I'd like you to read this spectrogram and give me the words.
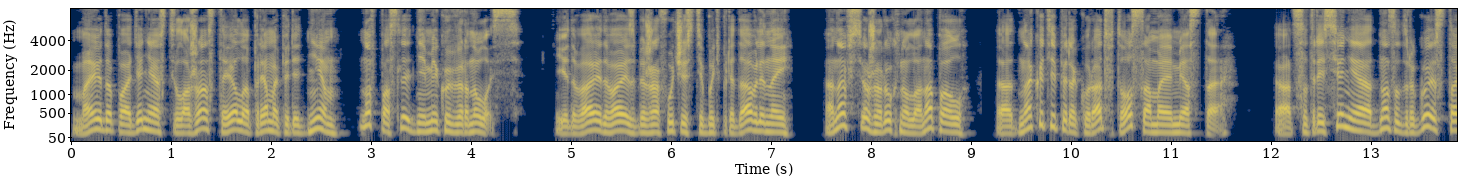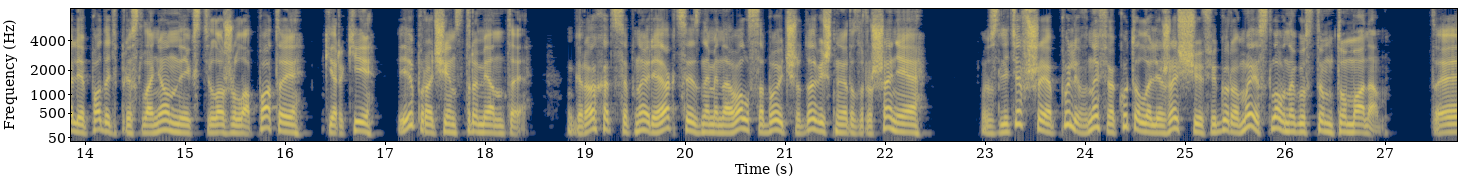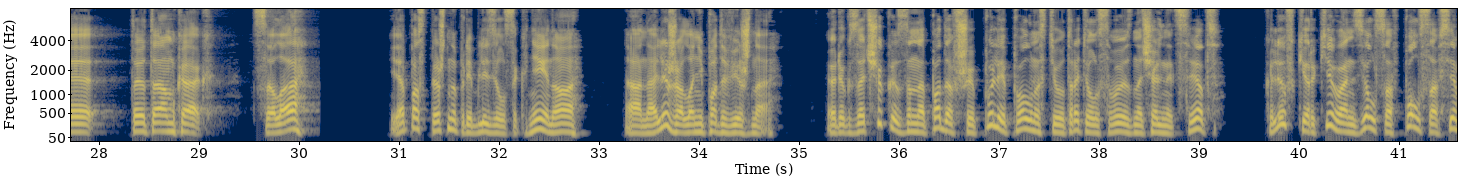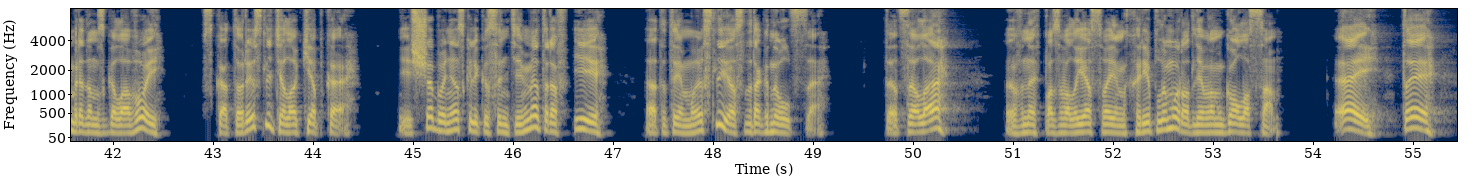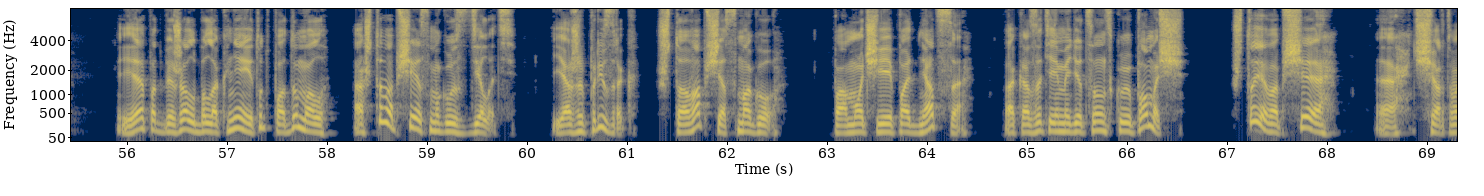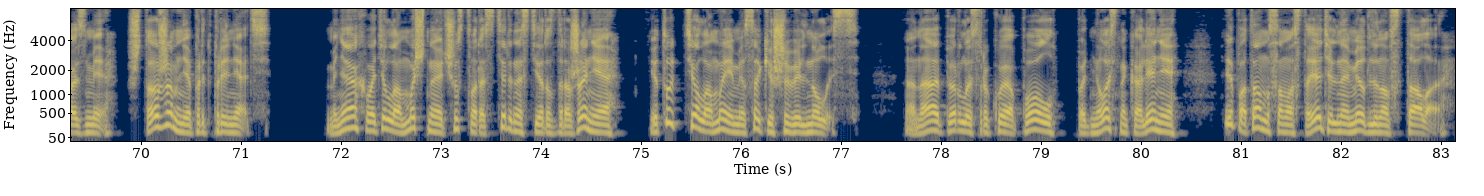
Мэй до падения стеллажа стояла прямо перед ним, но в последний миг увернулась. Едва-едва избежав участи быть придавленной, она всё же рухнула на пол, однако теперь аккурат в то самое место. От сотрясения одна за другой стали падать прислонённые к стеллажу лопаты, кирки и прочие инструменты. Грохот цепной реакции знаменовал собой чудовищное разрушение. Взлетевшая пыль вновь окутала лежащую фигуру Мэй словно густым туманом. «Ты... ты там как? Цела?» Я поспешно приблизился к ней, но... Она лежала неподвижно. Рюкзачок из-за нападавшей пыли полностью утратил свой изначальный цвет. Клюв кирки вонзился в пол совсем рядом с головой, с которой слетела кепка. Еще бы несколько сантиметров и... От этой мысли я содрогнулся. «Ты цела?» — вновь позвал я своим хриплым уродливым голосом. «Эй, ты...» Я подбежал было к ней и тут подумал, а что вообще я смогу сделать? Я же призрак. Что вообще смогу? Помочь ей подняться? Оказать ей медицинскую помощь? Что я вообще... Эх, чёрт возьми, что же мне предпринять? Меня охватило мощное чувство растерянности и раздражения, и тут тело Мэй Мисаки шевельнулось. Она оперлась рукой о пол, поднялась на колени и потом самостоятельно медленно встала.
